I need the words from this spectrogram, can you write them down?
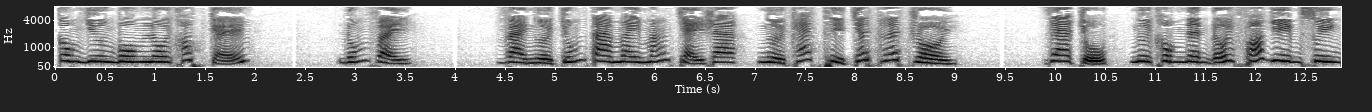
Công dương bôn lôi khóc kể. Đúng vậy. Vài người chúng ta may mắn chạy ra, người khác thì chết hết rồi. Gia chủ, ngươi không nên đối phó Diêm Xuyên,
